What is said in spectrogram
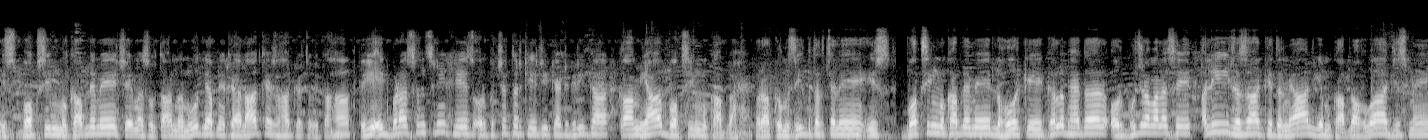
इस बॉक्सिंग मुकाबले में चेयरमैन सुल्तान महमूद ने अपने ख्याल का इजहार करते हुए कहा कि ये एक बड़ा सनसनी खेज और पचहत्तर के जी कैटेगरी का कामयाब बॉक्सिंग मुकाबला है। और आपको मजीद बताते चले, इस बॉक्सिंग मुकाबले में लाहौर के कलब हैदर और गुजरावाला से अली रजा के दरमियान ये मुकाबला हुआ, जिसमें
